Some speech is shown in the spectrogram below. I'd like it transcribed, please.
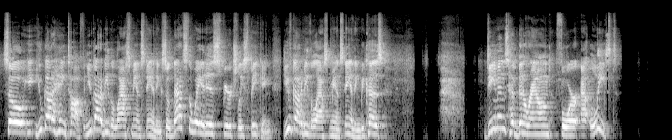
So you, you got to hang tough and you got to be the last man standing. So that's the way it is spiritually speaking. You've got to be the last man standing because demons have been around for at least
